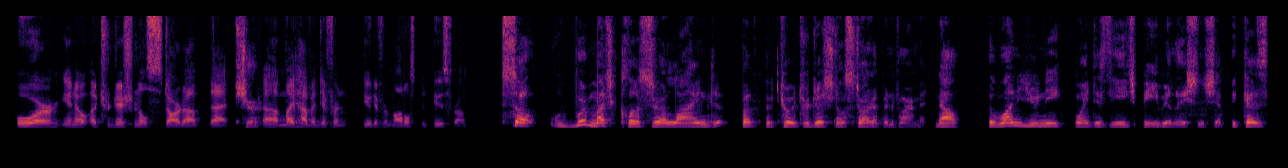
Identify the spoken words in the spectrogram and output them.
or you know, a traditional startup that sure. uh, might have a different few different models to choose from? So we're much closer aligned to a traditional startup environment. Now, the one unique point is the HPE relationship because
